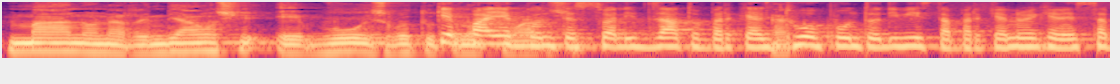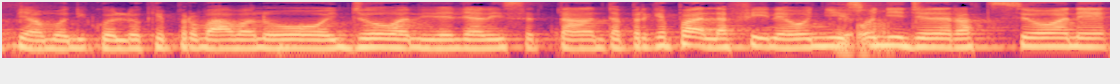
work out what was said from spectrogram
ma non arrendiamoci e voi soprattutto... Che poi è contestualizzato perché è il ecco. tuo punto di vista, perché noi che ne sappiamo di quello che provavano i giovani negli anni 70, perché poi alla fine ogni, esatto. ogni generazione...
